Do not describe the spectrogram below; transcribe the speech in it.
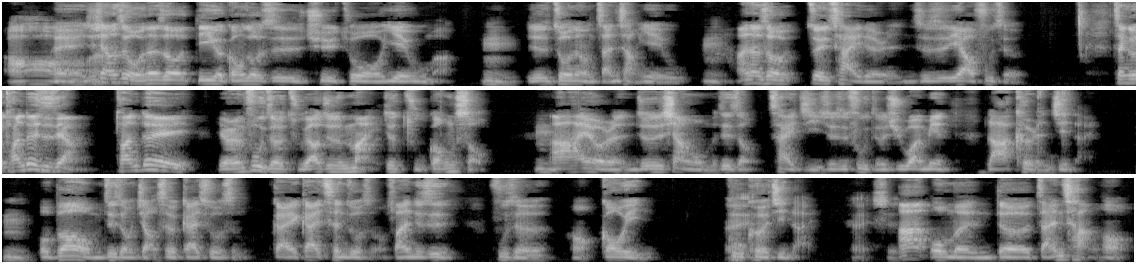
哦，哎，就像是我那时候第一个工作是去做业务嘛，嗯，就是做那种展场业务，嗯，啊，那时候最菜的人就是要负责，整个团队是这样。团队有人负责，主要就是卖，就主攻手，嗯、啊，还有人就是像我们这种菜鸡，就是负责去外面拉客人进来。嗯，我不知道我们这种角色该说什么，该该称作什么，反正就是负责哦勾引顾客进来。哎，是啊，我们的展场哈，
